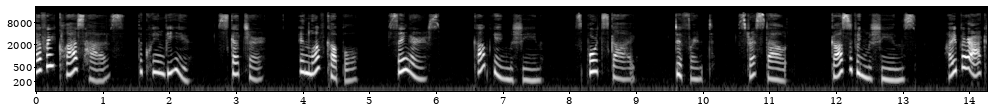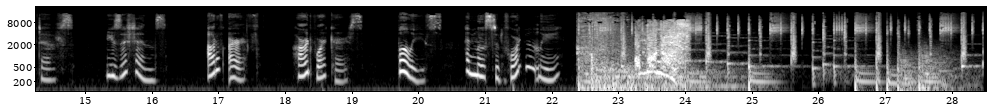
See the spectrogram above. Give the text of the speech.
Every class has the queen bee, sketcher, in love couple, singers, copying machine, sports guy, different, stressed out, gossiping machines, hyperactives, musicians, out of earth, hard workers, bullies, and most importantly,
